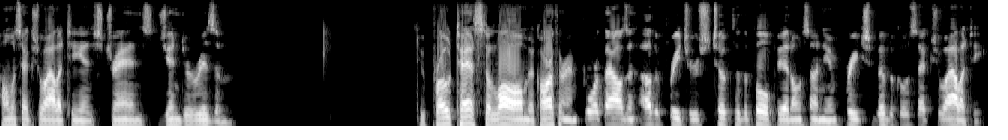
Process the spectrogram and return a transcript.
homosexuality and transgenderism. To protest a law, MacArthur and 4,000 other preachers took to the pulpit on Sunday and preached biblical sexuality.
